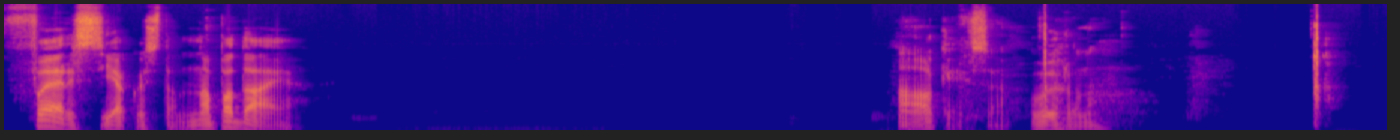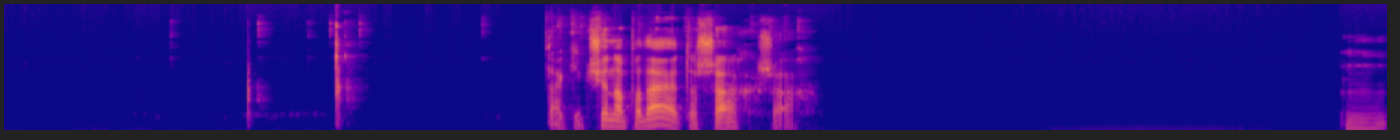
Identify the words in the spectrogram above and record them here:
Ферзь якось там нападає. А, окей, все, виграно. Так, якщо нападає, то шах, шах. У.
